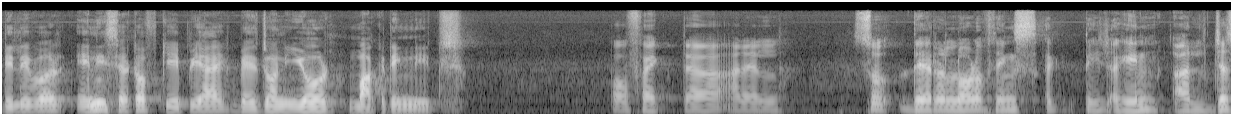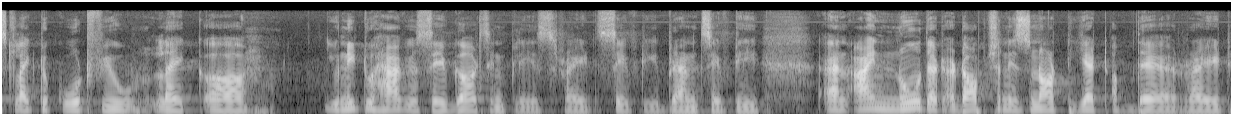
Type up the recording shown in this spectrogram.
deliver any set of KPI based on your marketing needs. perfect. Uh, Anil, So there are a lot of things. uh, Tej, Again, I'll just like to quote few. Like uh, you need to have your safeguards in place, right? Safety, brand safety, and I know that adoption is not yet up there, right?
